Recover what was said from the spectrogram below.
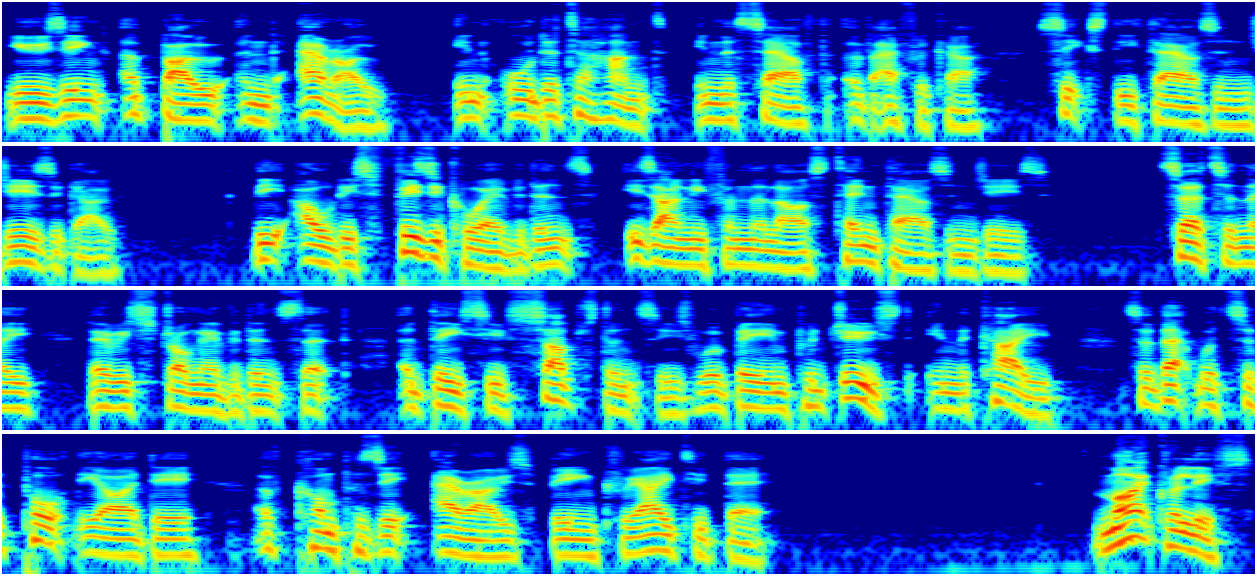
using a bow and arrow in order to hunt in the south of Africa 60,000 years ago? The oldest physical evidence is only from the last 10,000 years. Certainly, there is strong evidence that adhesive substances were being produced in the cave, so that would support the idea of composite arrows being created there. Microliths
